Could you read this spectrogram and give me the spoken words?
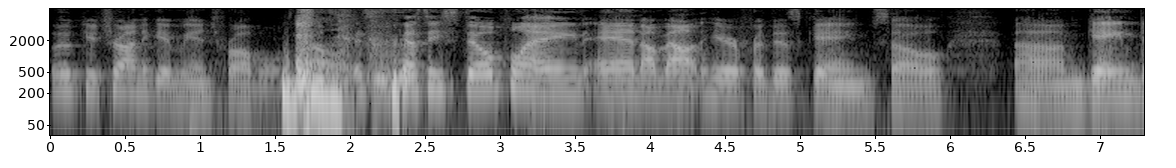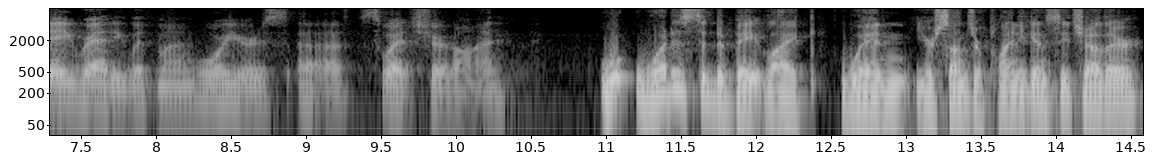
Look, you're trying to get me in trouble. No, it's because he's still playing, and I'm out here for this game. So, um, game day ready with my Warriors uh, sweatshirt on. What is the debate like when your sons are playing against each other,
